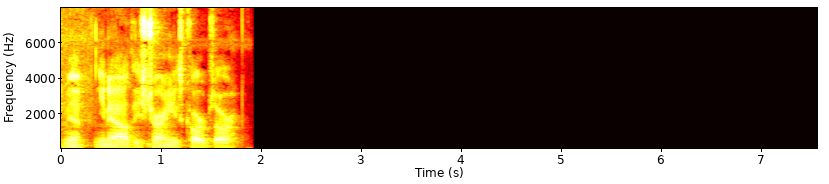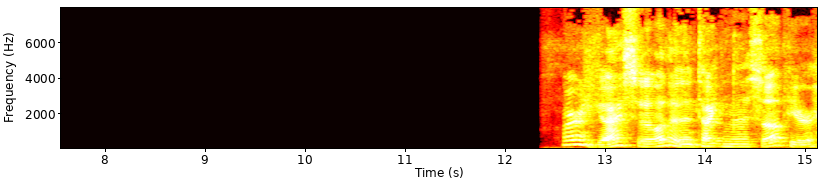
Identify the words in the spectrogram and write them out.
you know how these Chinese carbs are. Alright guys, so other than tightening this up here,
